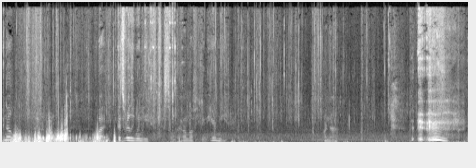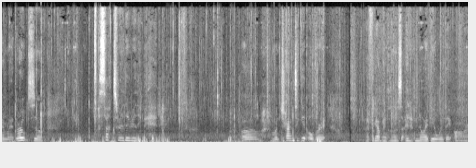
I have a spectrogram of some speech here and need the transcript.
No. But it's really windy, so I don't know if you can hear me. Or not. In my throat, so it sucks really, really bad. Um, I'm trying to get over it. I forgot my gloves. I have no idea where they are.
